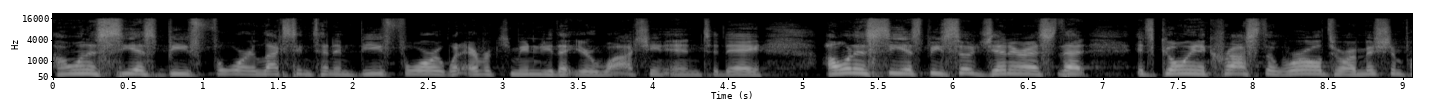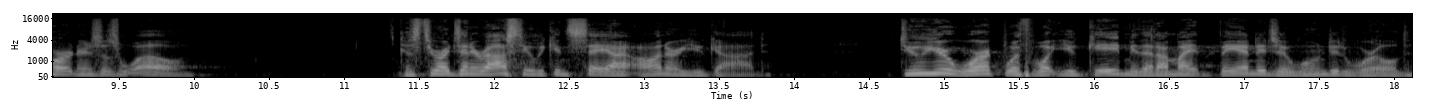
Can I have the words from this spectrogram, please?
I want to see us be for Lexington and be for whatever community that you're watching in today. I want to see us be so generous that it's going across the world to our mission partners as well. Because through our generosity, we can say, I honor you, God. Do your work with what you gave me that I might bandage a wounded world.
